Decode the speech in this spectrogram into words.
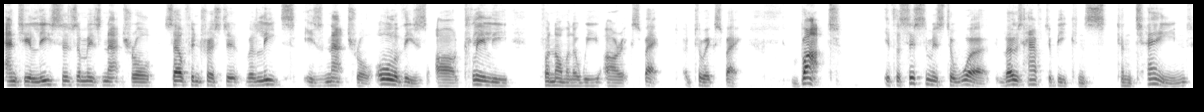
anti-elitism is natural, self-interested elites is natural. All of these are clearly phenomena we are expect to expect. But if the system is to work, those have to be con- contained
